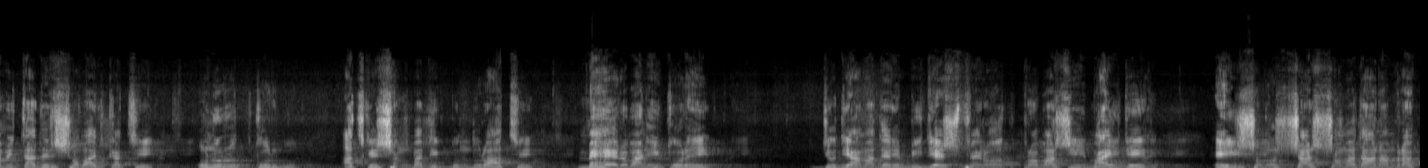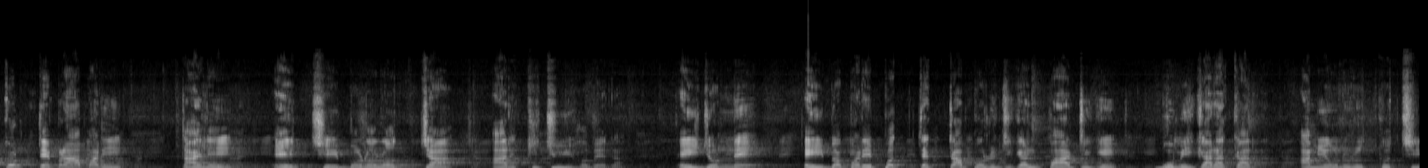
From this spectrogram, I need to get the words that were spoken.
আমি তাদের সবার কাছে অনুরোধ করব। আজকে সাংবাদিক বন্ধুরা আছে মেহরবানি করে যদি আমাদের বিদেশ ফেরত প্রবাসী ভাইদের এই সমস্যার সমাধান আমরা করতে না পারি, তাহলে এর চেয়ে বড় লজ্জা আর কিছুই হবে না। এই জন্যে এই ব্যাপারে প্রত্যেকটা পলিটিক্যাল পার্টিকে ভূমিকা রাখার আমি অনুরোধ করছি।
